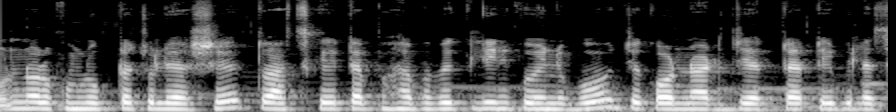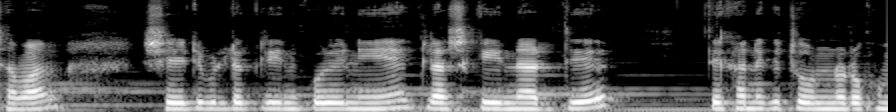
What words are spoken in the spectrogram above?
অন্যরকম লুকটা চলে আসে। তো আজকে এটা ভালোভাবে ক্লিন করে নেব। যে কর্নার যে একটা টেবিল আছে আমার, সেই টেবিলটা ক্লিন করে নিয়ে গ্লাস ক্লিনার দিয়ে এখানে কিছু অন্যরকম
